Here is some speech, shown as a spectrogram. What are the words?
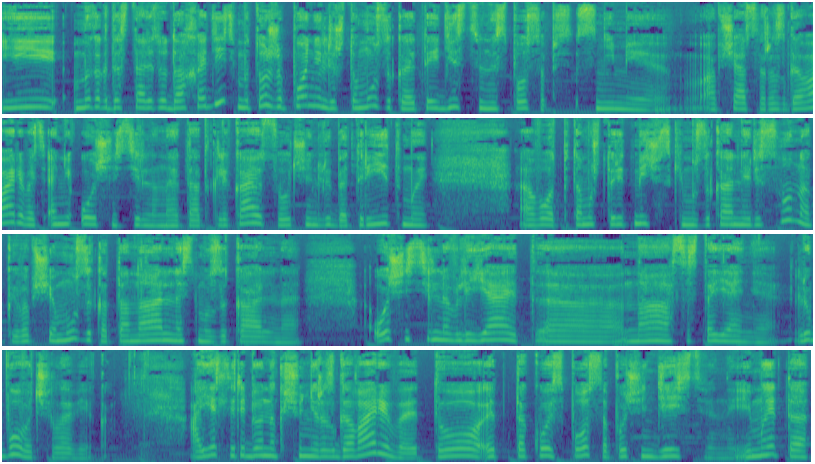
И мы, когда стали туда ходить, мы тоже поняли, что музыка это единственный способ с ними общаться, разговаривать. Они очень сильно на это откликаются, очень любят ритмы. А, вот, потому что ритмический музыкальный рисунок и вообще музыка, тональность музыкальная очень сильно влияет э, на состояние любого человека. А если ребенок еще не разговаривает, то это такой способ очень действенный. И мы это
